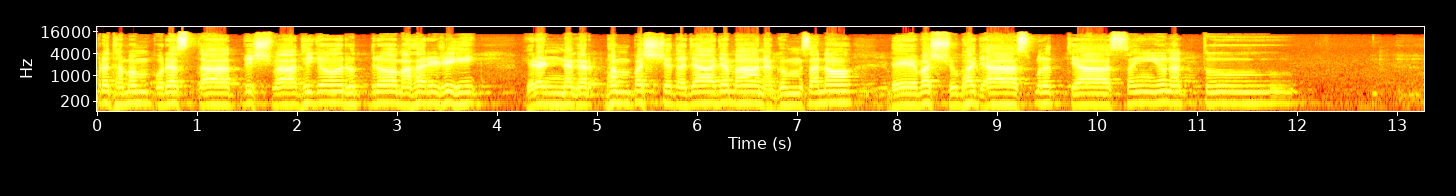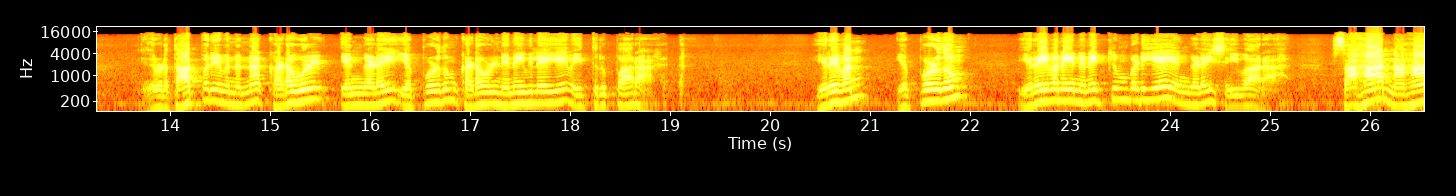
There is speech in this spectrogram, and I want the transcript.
பிரதமம் புரஸ்தாத் விஸ்வாதிஜோ ருத்ரோ மகர்ஷி ஹிரண்யகர்ப்பம் பசியத ஜாஜமானகும் சனோ தேவசுபஜா ஸ்மிருத்யா சயுனக்து இதோட தாத்பரியம் என்னென்னா கடவுள் எங்களை எப்பொழுதும் கடவுள் நினைவிலேயே வைத்திருப்பாராக. இறைவன் எப்பொழுதும் இறைவனை நினைக்கும்படியே எங்களை செய்வாராக. சஹா நகா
